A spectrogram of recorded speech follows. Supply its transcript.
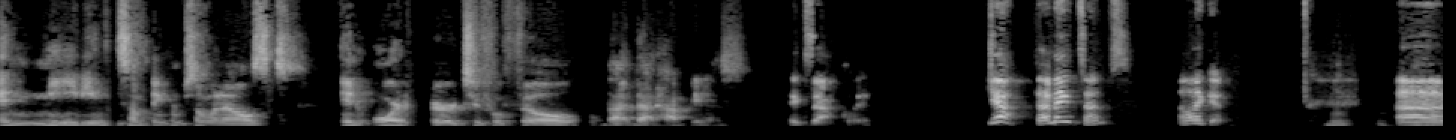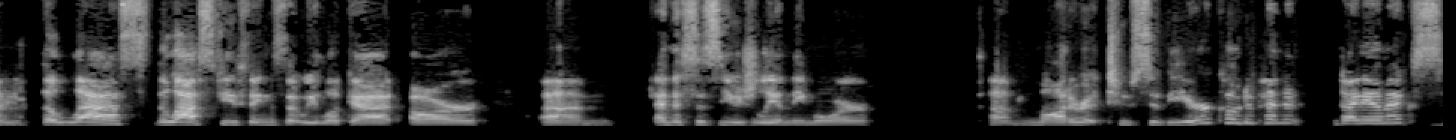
and needing something from someone else in order to fulfill that that happiness. Exactly. Yeah that made sense. I like it. Hmm. um, the last the last few things that we look at are um, and this is usually in the more um, moderate to severe codependent dynamics.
